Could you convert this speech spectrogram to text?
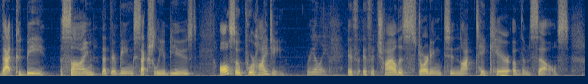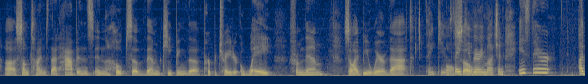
that could be a sign that they're being sexually abused. Also, poor hygiene. Really? if, if a child is starting to not take care of themselves, uh, sometimes that happens in the hopes of them keeping the perpetrator away from them. So I'd be aware of that. Thank you. Also. Thank you very much. And is there a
